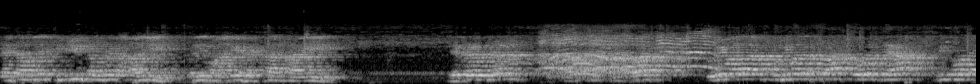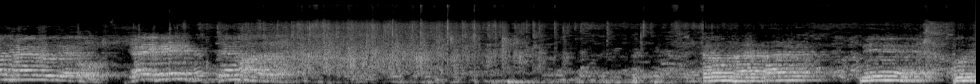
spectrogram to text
त्याच्यामध्ये किती संकट आली तरी मागे हटणार नाही. येतोय এবং मी पोलीस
